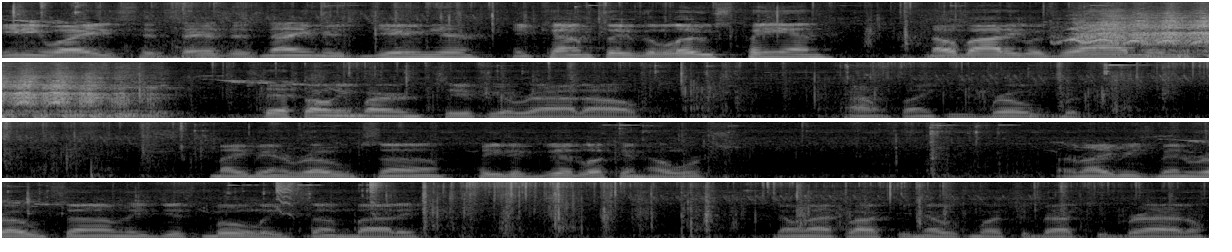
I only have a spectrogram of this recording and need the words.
Anyways, it says his name is Junior. He come through the loose pen. Nobody was riding him. Step on him there and see if he'll ride off. I don't think he's broke, but maybe in a rode some. He's a good looking horse. Maybe he's been rode some and he just bullied somebody. Don't act like he knows much about your bridle.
